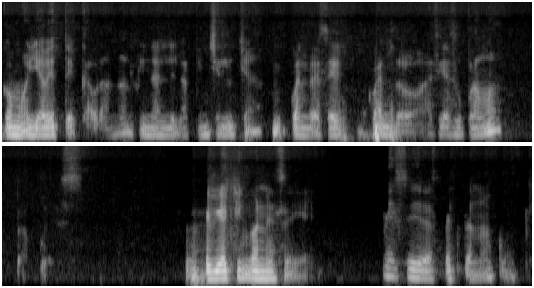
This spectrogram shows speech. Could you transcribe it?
Como ya vete, cabrón, ¿no? Al final de la pinche lucha, cuando, hace, cuando hacía su promo pues sería chingón ese, ese aspecto, ¿no? Como que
